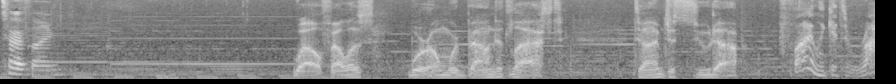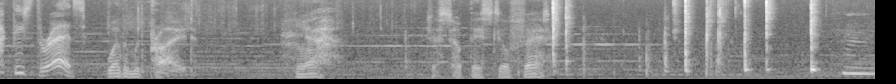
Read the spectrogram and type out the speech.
Terrifying. Well, fellas, we're homeward bound at last. Time to suit up. Finally get to rock these threads. Wear them with pride. Yeah. Just hope they still fit. Hmm.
